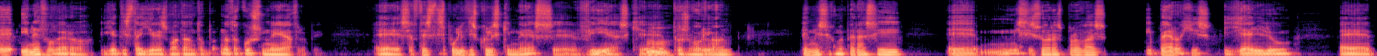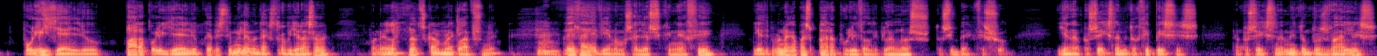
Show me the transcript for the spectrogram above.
Ε, είναι φοβερό γιατί στα γυρίσματα να το, να το ακούσουν οι άνθρωποι. Ε, σε αυτές τις πολύ δύσκολες σκηνές ε, βίας και mm. προσβολών, εμείς έχουμε περάσει ε, μισή ώρας πρόβας υπέροχης γέλιου, ε, πολύ γέλιου, πάρα πολύ γέλιου, που κάποια στιγμή λέμε εντάξει, τρόπο γελάσαμε. Λοιπόν, έλα να τους κάνουμε να κλάψουμε. Mm. Δεν θα έβγαινε όμως αλλιώς η σκηνή αυτή, γιατί πρέπει να αγαπάς πάρα πολύ τον διπλανό σου, τον συμπέκτη σου, για να προσέχεις να μην τον χτυπήσεις, να προσέχεις να μην τον προσβάλλεις.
